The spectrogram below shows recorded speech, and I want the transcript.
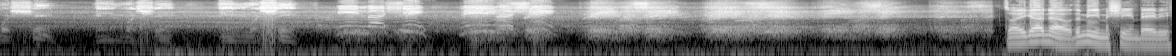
Machine, mean machine, mean machine. Mean machine. Mean machine. So you gotta know the Mean Machine, baby.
